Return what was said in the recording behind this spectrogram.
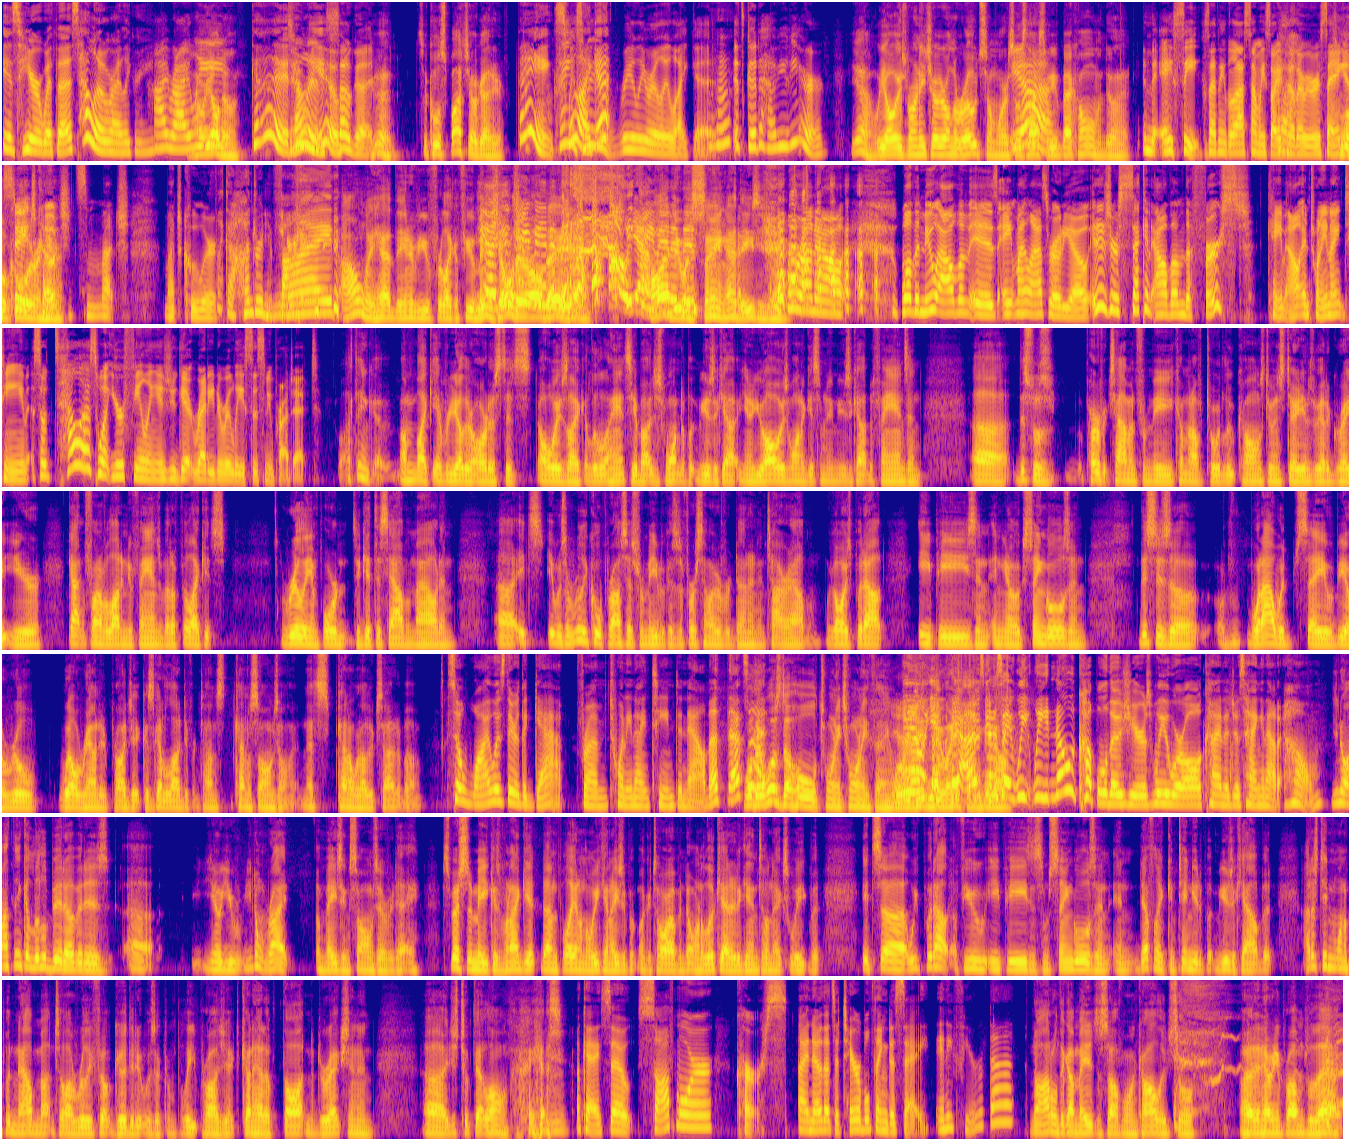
is here with us. Hello, Riley Green. Hi, Riley. How are y'all doing? Good. How are you? So good. Good. It's a cool spot y'all got here. Thanks. Thanks. We like we it. Really, really like it. Mm-hmm. It's good to have you here. Yeah, we always run each other on the road somewhere, so yeah. it's nice to be back home and doing it. In the AC, because I think the last time we saw each other, we were saying in Stagecoach, it's much much cooler. Like 105. I only had the interview for like a few minutes. Yeah, Y'all were there all day. Yeah. oh, yeah. All I had to do was sing. I had the easy one. Run out. Well, the new album is Ain't My Last Rodeo. It is your second album. The first came out in 2019. So tell us what you're feeling as you get ready to release this new project. Well, I think uh, I'm like every other artist. It's always like a little antsy about just wanting to put music out. You know, you always want to get some new music out to fans, and uh, this was perfect timing for me coming off a tour with Luke Combs, doing stadiums. We had a great year, got in front of a lot of new fans, but I feel like it's really important to get this album out and. Uh, it's it was a really cool process for me because it's the first time I've ever done an entire album. We've always put out EPs and, and you know singles, and this is a, a what I would say would be a real well-rounded project because it's got a lot of different times, kind of songs on it, and that's kind of what I was excited about. So why was there the gap from 2019 to now? That that's well, there was the whole 2020 thing where yeah, we didn't yeah, do anything. Yeah, I was going to say we we know a couple of those years we were all kind of just hanging out at home. You know, I think a little bit of it is, uh, you know, you you don't write amazing songs every day, especially me because when I get done playing on the weekend, I usually put my guitar up and don't want to look at it again until next week. But it's uh, we put out a few EPs and some singles and and definitely continue to put music out, but I just didn't want to put an album out until I really felt good that it was a complete project. Kind of had a thought and a direction, and uh, it just took that long. I guess. Mm. Okay, so sophomore curse. I know that's a terrible thing to say. Any fear of that? No, I don't think I made it to sophomore in college, so I didn't have any problems with that.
